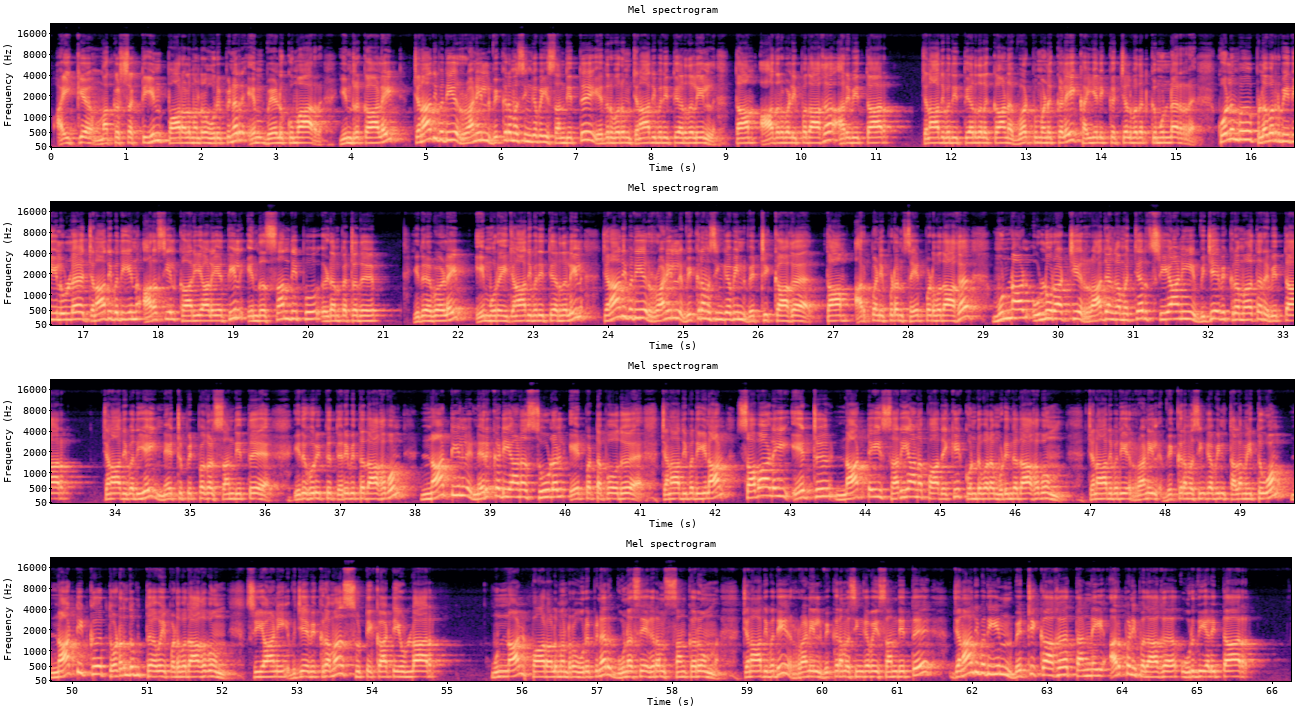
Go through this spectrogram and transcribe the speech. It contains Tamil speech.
ஐக்கிய மக்கள் சக்தியின் பாராளுமன்ற உறுப்பினர் எம். வேலுக்குமார். இன்று காலை ஜனாதிபதி ரணில் விக்ரமசிங்கவை சந்தித்து எதிர்வரும் ஜனாதிபதி தேர்தலில் தாம் ஆதரவளிப்பதாக அறிவித்தார். ஜனாதிபதி தேர்தலுக்கான வேட்புமனுக்களை கையளிக்கச் செல்வதற்கு முன்னர் கொழும்பு புலவர் வீதியில் உள்ள ஜனாதிபதியின் அரசியல் காரியாலயத்தில் இந்த சந்திப்பு இடம்பெற்றது. இதேவேளை இம்முறை ஜனாதிபதி தேர்தலில் ஜனாதிபதி ரணில் விக்ரமசிங்கவின் வெற்றிக்காக தாம் அர்ப்பணிப்புடன் செயற்படுவதாக முன்னாள் உள்ளூராட்சி ராஜாங்க அமைச்சர் ஸ்ரீயானி விஜய் விக்ரம தெரிவித்தார். ஜனாதிபதியை நேற்று பிற்பகல் சந்தித்து இது குறித்து தெரிவித்ததாகவும் நாட்டில் நெருக்கடியான சூழல் ஏற்பட்ட போது ஜனாதிபதியினால் சவாலை ஏற்று நாட்டை சரியான பாதைக்கு கொண்டு வர முடிந்ததாகவும் ஜனாதிபதி ரணில் விக்ரமசிங்கவின் தலைமைத்துவம் நாட்டிற்கு தொடர்ந்தும் தேவைப்படுவதாகவும் ஸ்ரீயானி விஜய விக்ரம சுட்டிக்காட்டியுள்ளார். முன்னாள் பாராளுமன்ற உறுப்பினர் குணசேகரம் சங்கரும். ஜனாதிபதி ரணில் விக்ரமசிங்கவை சந்தித்து ஜனாதிபதியின் வெற்றிக்காக தன்னை அர்ப்பணிப்பதாக உறுதியளித்தார்.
